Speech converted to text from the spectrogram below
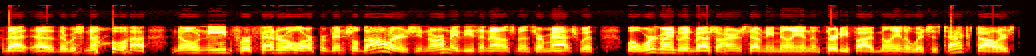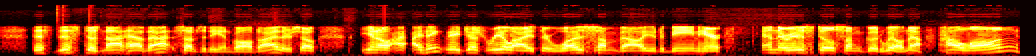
that uh, there was no uh, no need for federal or provincial dollars. You, normally these announcements are matched with, well, we're going to invest 170 million and 35 million of which is tax dollars. This this does not have that subsidy involved either. So, you know, I, I think they just realized there was some value to being here, and there is still some goodwill. Now, how long?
